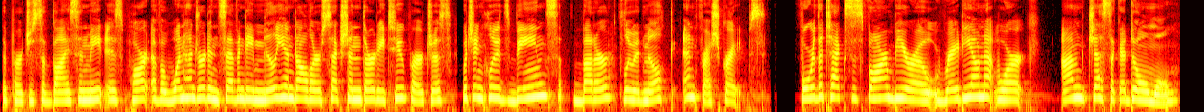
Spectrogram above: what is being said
The purchase of bison meat is part of a $170 million Section 32 purchase, which includes beans, butter, fluid milk, and fresh grapes. For the Texas Farm Bureau Radio Network, I'm Jessica Domel.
